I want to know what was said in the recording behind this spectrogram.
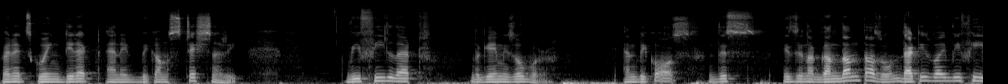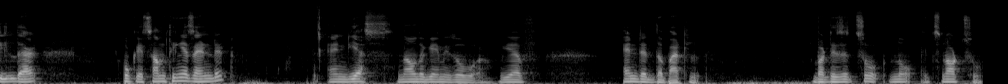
when it's going direct and it becomes stationary we feel that the game is over. And because this is in a gandanta zone that is why we feel that okay something has ended and yes now the game is over. We have ended the battle. But is it so? No it's not so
